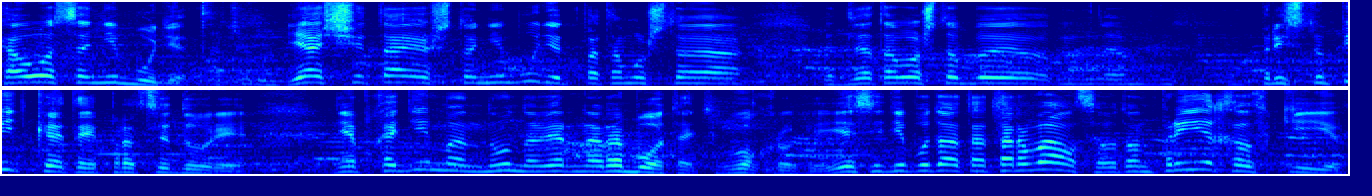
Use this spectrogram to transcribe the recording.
хаоса не будет. Я считаю, что не будет, потому что для того, чтобы приступить к этой процедуре, необходимо, ну, наверное, работать в округе. Если депутат оторвался, вот он приехал в Киев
